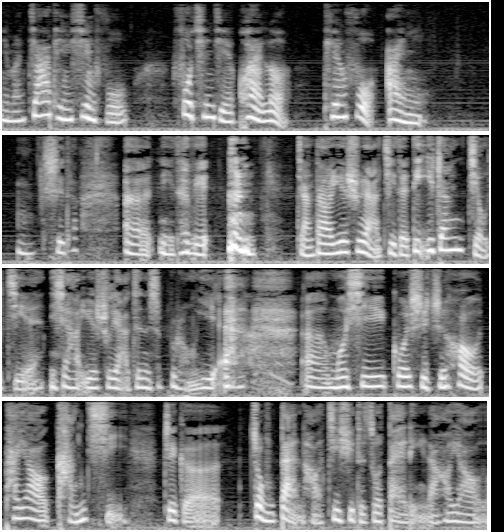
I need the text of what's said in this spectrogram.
你们家庭幸福，父亲节快乐，天父爱你。嗯，是的，呃，你特别。讲到约书亚记的第一章九节，你想想约书亚真的是不容易。呃，摩西过世之后，他要扛起这个重担，哈，继续的做带领，然后要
